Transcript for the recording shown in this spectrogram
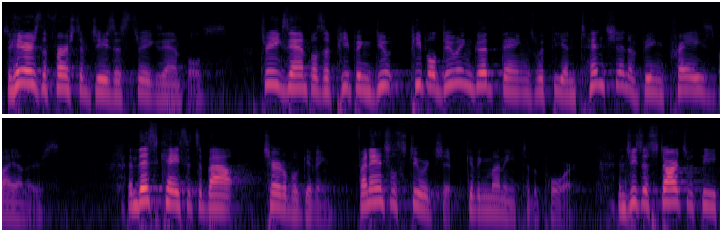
So here's the first of Jesus' three examples Three examples of people doing good things with the intention of being praised by others. In this case, it's about charitable giving, financial stewardship, giving money to the poor. And Jesus starts with the,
